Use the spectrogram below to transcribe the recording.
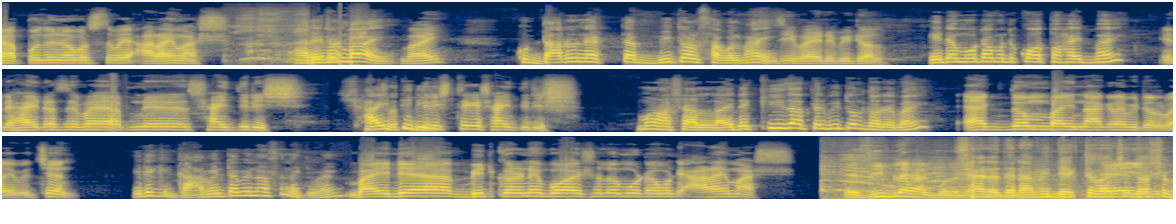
গাপ পর্যন্ত অবস্থা ভাই আড়াই মাস। আর রিটন ভাই? ভাই। খুব দারুণ একটা বিটল ছাগল ভাই। জি ভাই এটা বিটল এটা মোটামুটি কত হাইট ভাই? এটা হাইট আছে ভাই আপনার সাঁত্রিশ সাঁত্রিশ থেকে সাঁত্রিশ মাশাল্লাহ এটা কি জাতের বিটল ধরে ভাই? একদম ভাই নাগরা বিটল ভাই বুঝছেন? এটা কি গাভিন টাবিন আছে নাকি ভাই? ভাই এটা বিট করে নিয়ে বয়স হলো মোটামুটি আড়াই মাস। জিবলা খাক বলে ছেড়ে দেন আমি দেখতে পাচ্ছি দর্শক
